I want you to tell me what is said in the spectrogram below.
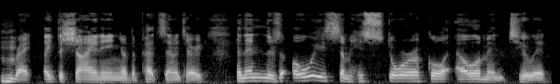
mm-hmm. right? Like The Shining or The Pet Sematary. And then there's always some historical element to it.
